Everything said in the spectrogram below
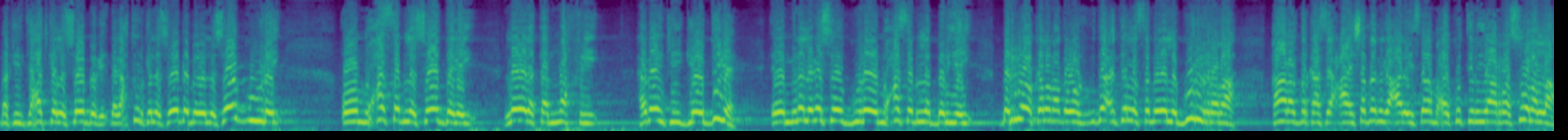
markii inti xajka la soo begay dhagaxtuurka la soo dhameeye la soo guuray oo muxasab la soo degay leylat anafri habeenkii geediga ee mino laga soo guuray ee muxasab la beriyey berri oo kalena dawaafgudaa intii la sameeye la guuri rabaa. Qaalad markaasi caaisha nabiga calayh salam waxay ku tiri yaa rasuul allah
